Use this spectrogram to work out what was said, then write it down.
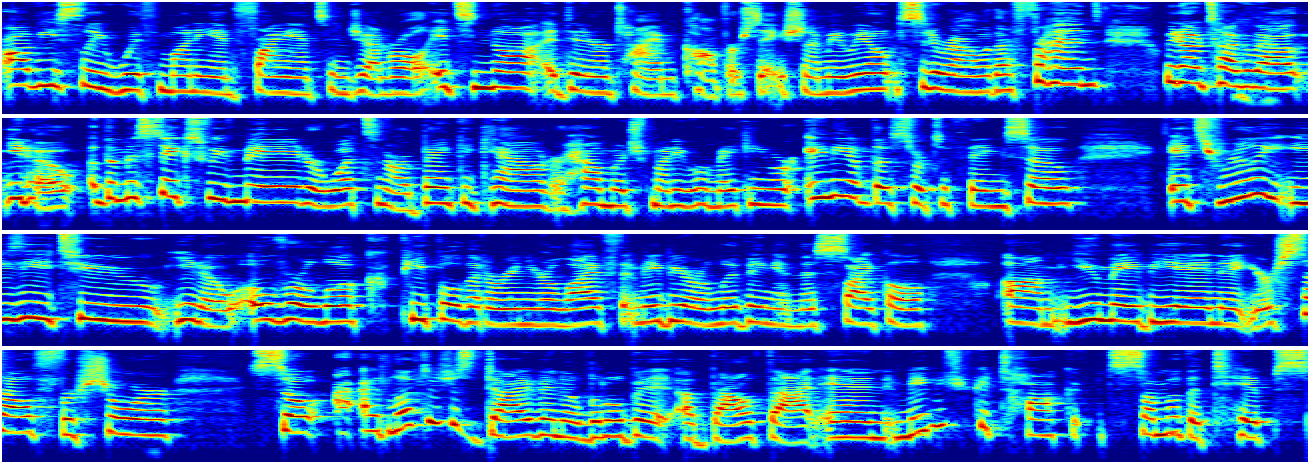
obviously with money and finance in general, it's not a dinner time conversation. I mean, we don't sit around with our friends. We don't talk about, you know, the mistakes we've made or what's in our bank account or how much money we're making or any of those sorts of things. So it's really easy to, you know, overlook people that are in your life that maybe are living in this cycle. Um, you may be in it yourself for sure. So I'd love to just dive in a little bit about that, and maybe if you could talk some of the tips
